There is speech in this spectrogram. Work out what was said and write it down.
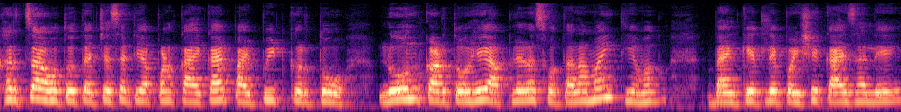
खर्च होतो त्याच्यासाठी आपण काय काय पायपीट करतो लोन काढतो हे आपल्याला स्वतःला माहिती आहे. मग बँकेतले पैसे काय झाले?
